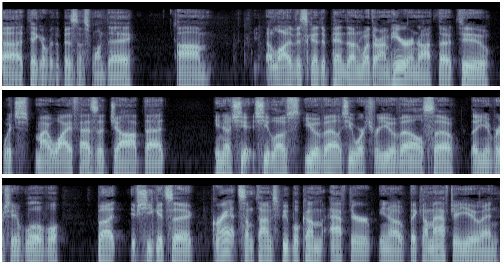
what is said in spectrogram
uh, take over the business one day. Um, a lot of it's going to depend on whether I'm here or not, though, too. Which my wife has a job that, you know, she she loves U of L. She works for U of L, so the University of Louisville. But if she gets a grant, sometimes people come after, you know, they come after you, and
